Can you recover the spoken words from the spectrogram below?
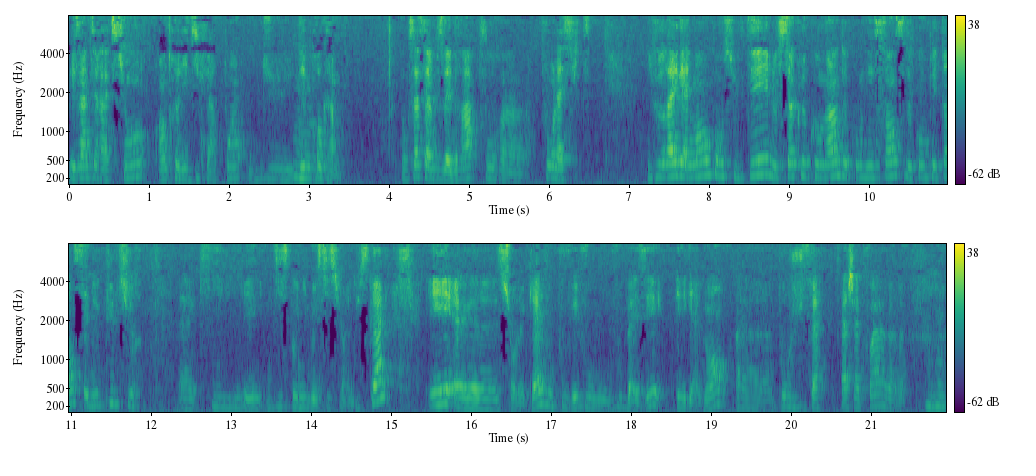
les interactions entre les différents points des mm. programmes. Donc ça, ça vous aidera pour, euh, pour la suite. Il faudra également consulter le socle commun de connaissances, de compétences et de culture. Euh, qui est disponible aussi sur Eduscol et euh, sur lequel vous pouvez vous, baser également euh, pour faire à chaque fois mhm.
